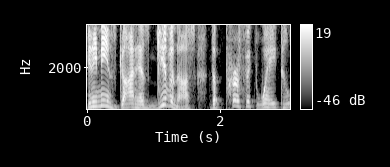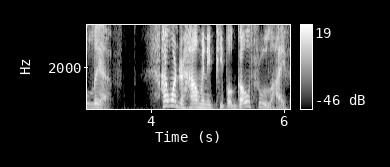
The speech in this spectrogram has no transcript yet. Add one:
And he means God has given us the perfect way to live. I wonder how many people go through life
